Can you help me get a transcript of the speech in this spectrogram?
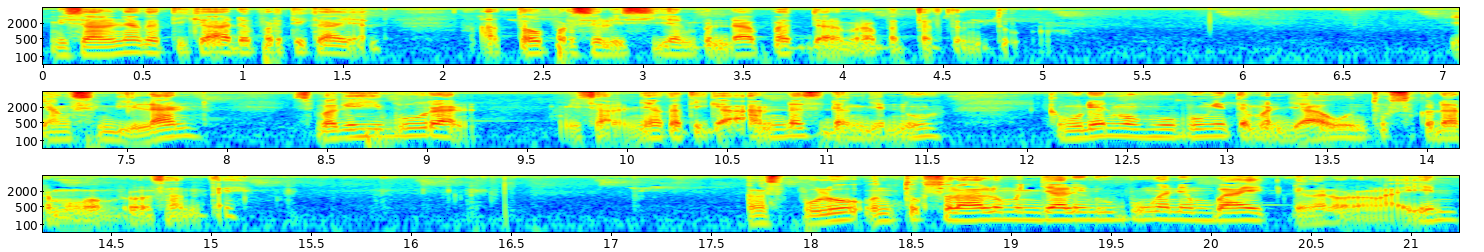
Misalnya ketika ada pertikaian atau perselisihan pendapat dalam rapat tertentu. Yang sembilan, sebagai hiburan. Misalnya ketika Anda sedang jenuh, kemudian menghubungi teman jauh untuk sekedar mengobrol santai. Yang 10 untuk selalu menjalin hubungan yang baik dengan orang lain.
